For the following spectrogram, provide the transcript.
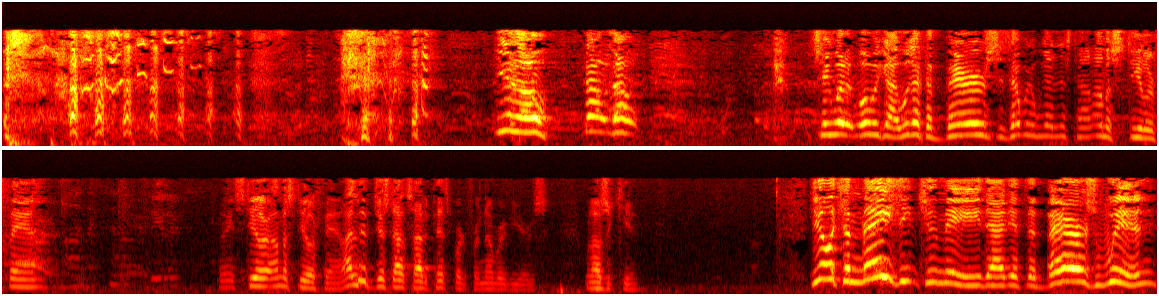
you know, now, now, see what what we got? We got the Bears. Is that what we got in this town? I'm a Steeler fan. Steeler. I'm a Steeler fan. I lived just outside of Pittsburgh for a number of years when I was a kid. You know, it's amazing to me that if the Bears win,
